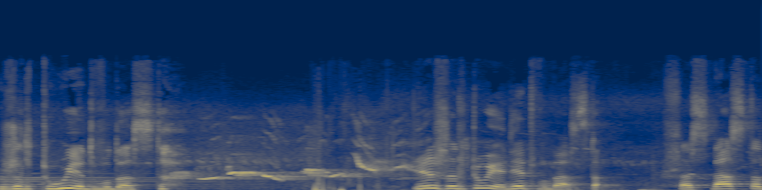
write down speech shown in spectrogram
Żartuję 12. Nie żartuję, nie 12. 16,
